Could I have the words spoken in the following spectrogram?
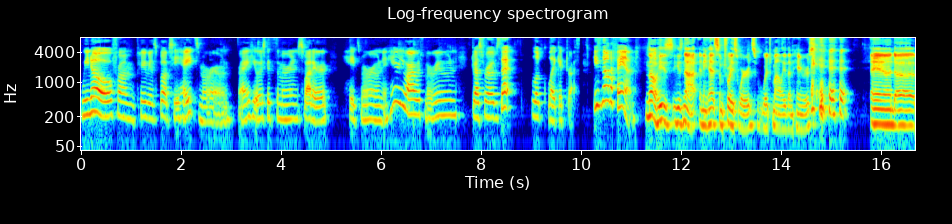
we know from previous books he hates maroon, right? He always gets the maroon sweater, hates maroon, and here you are with maroon dress robes that look like a dress. He's not a fan. No, he's he's not, and he has some choice words, which Molly then hears, and uh,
